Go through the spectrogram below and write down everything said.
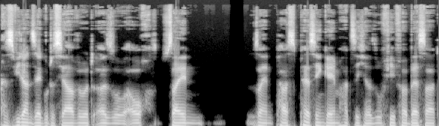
es wieder ein sehr gutes Jahr wird. Also auch sein sein Pass Passing Game hat sich ja so viel verbessert.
